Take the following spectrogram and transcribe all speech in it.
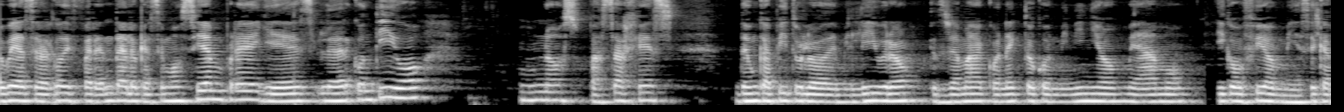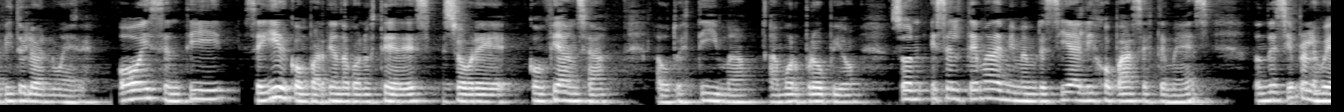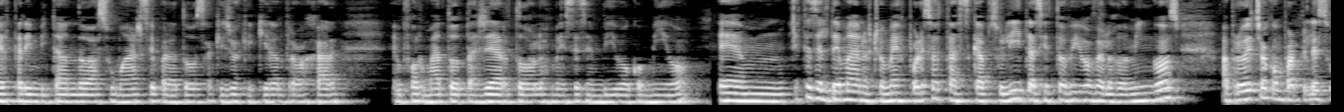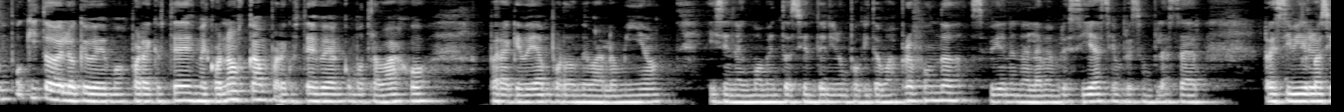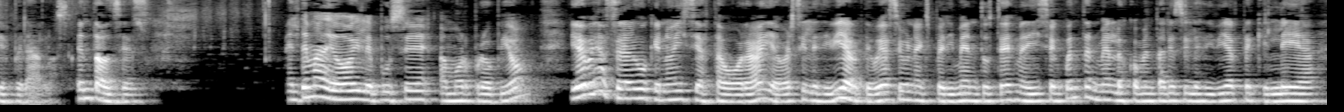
Hoy voy a hacer algo diferente a lo que hacemos siempre y es leer contigo unos pasajes de un capítulo de mi libro que se llama Conecto con mi niño, me amo y confío en mí. Es el capítulo 9. Hoy sentí seguir compartiendo con ustedes sobre confianza, autoestima, amor propio. Son, es el tema de mi membresía El Hijo Paz este mes donde siempre les voy a estar invitando a sumarse para todos aquellos que quieran trabajar en formato taller todos los meses en vivo conmigo. Em, este es el tema de nuestro mes, por eso estas capsulitas y estos vivos de los domingos aprovecho a compartirles un poquito de lo que vemos para que ustedes me conozcan, para que ustedes vean cómo trabajo, para que vean por dónde va lo mío y si en algún momento sienten ir un poquito más profundo, se vienen a la membresía, siempre es un placer recibirlos y esperarlos. Entonces, el tema de hoy le puse amor propio y hoy voy a hacer algo que no hice hasta ahora y a ver si les divierte. Voy a hacer un experimento. Ustedes me dicen, cuéntenme en los comentarios si les divierte que lea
